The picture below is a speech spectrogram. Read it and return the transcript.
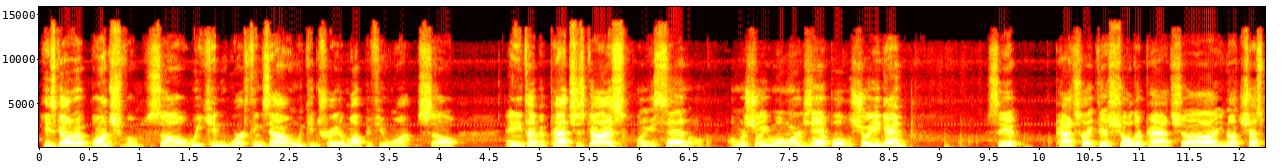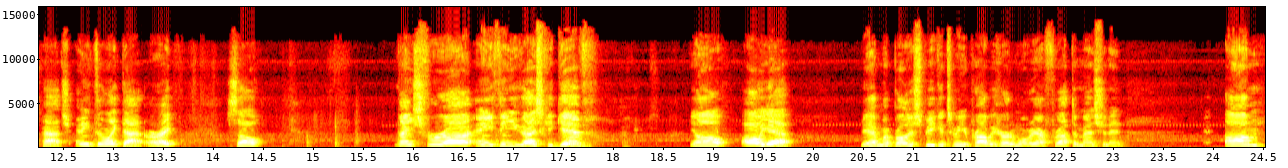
he's got a bunch of them, so we can work things out and we can trade them up if you want. So, any type of patches, guys. Like I said, I'm gonna show you one more example. Show you again. See it? Patch like this, shoulder patch, uh, you know, chest patch, anything like that. All right. So, thanks for uh, anything you guys could give. You know, oh yeah, yeah. My brother's speaking to me. You probably heard him over there. I forgot to mention it. Um,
